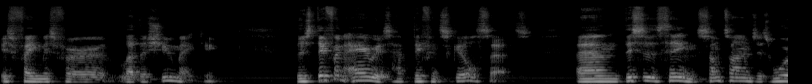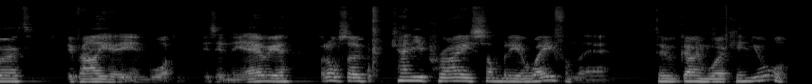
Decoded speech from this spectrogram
is famous for leather shoemaking. There's different areas have different skill sets. And this is the thing, sometimes it's worth evaluating what is in the area but also can you pry somebody away from there to go and work in your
